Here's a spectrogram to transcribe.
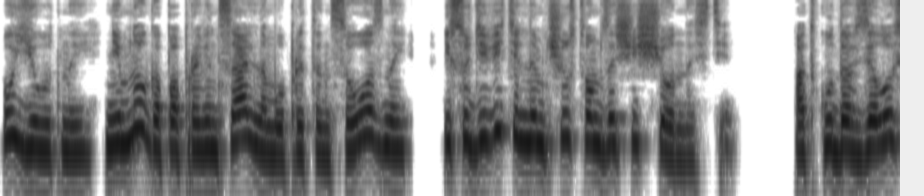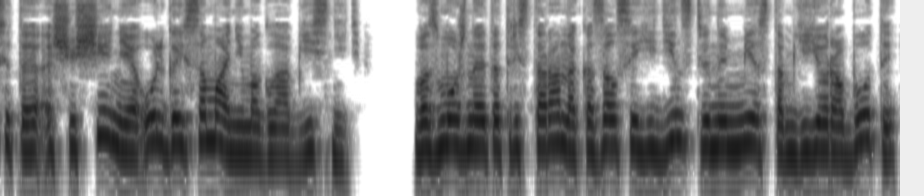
Уютный, немного по-провинциальному претенциозный и с удивительным чувством защищенности. Откуда взялось это ощущение, Ольга и сама не могла объяснить. Возможно, этот ресторан оказался единственным местом ее работы,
